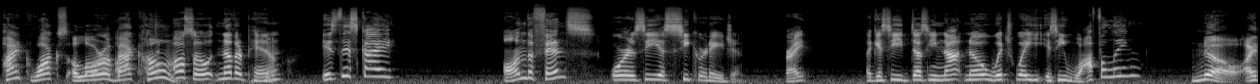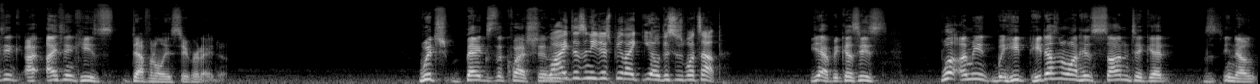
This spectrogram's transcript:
Pike walks Alora back home. Also, another pin: Yeah. Is this guy on the fence or is he a secret agent? Right? Like, is he? Does he not know which way? He, is he waffling? No, I think I, I think he's definitely a secret agent. Which begs the question: Why doesn't he just be like, "Yo, this is what's up"? Yeah, because he's well. I mean, he he doesn't want his son to get you know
